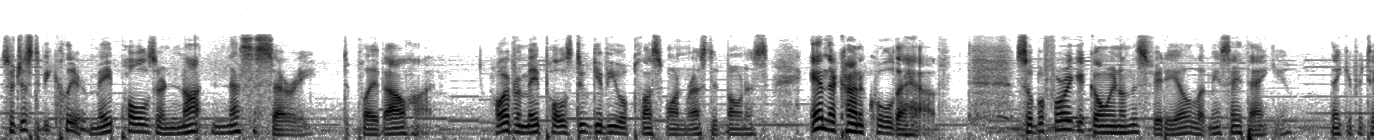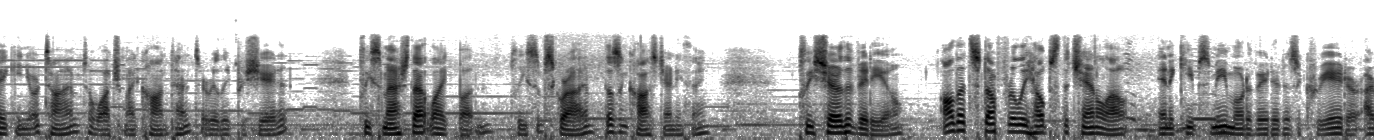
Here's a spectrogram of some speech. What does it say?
So just to be clear, maypoles are not necessary to play Valheim. However, maypoles do give you a plus one rested bonus, and they're kind of cool to have. So before I get going on this video, let me say thank you. Thank you for taking your time to watch my content. I really appreciate it. Please smash that like button. Please subscribe. Doesn't cost you anything. Please share the video. All that stuff really helps the channel out and it keeps me motivated as a creator. I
